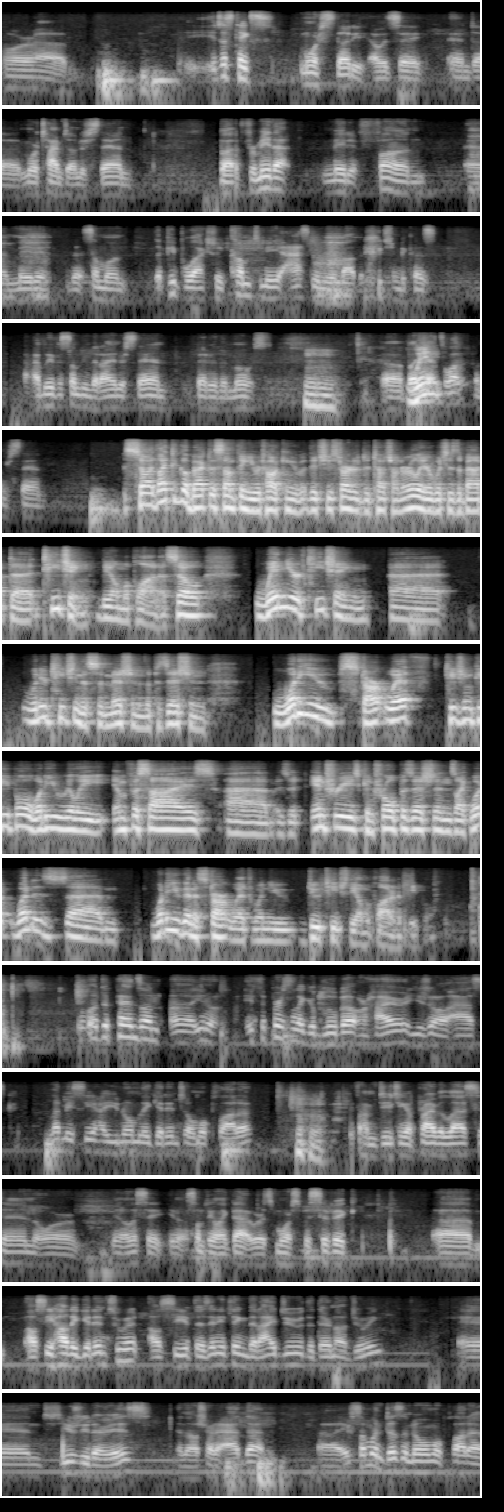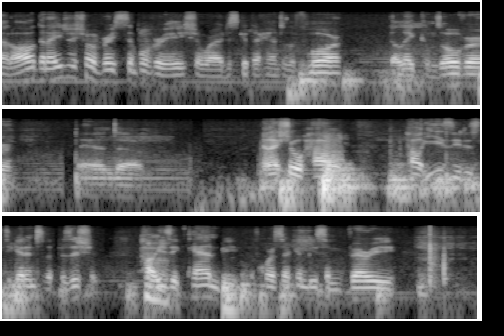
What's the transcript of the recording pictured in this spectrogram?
or uh, it just takes more study, I would say, and uh, more time to understand. But for me, that made it fun and made it that someone that people actually come to me asking me about the position because I believe it's something that I understand better than most. Mm-hmm. Uh, but when, yeah, it's a lot to understand. So I'd like to go back to something you were talking about that you started to touch on earlier, which is about uh, teaching the omoplata. So when you're teaching, uh, when you're teaching the submission and the position, what do you start with teaching people? What do you really emphasize? Uh, is it entries, control positions? Like what what is um, what are you going to start with when you do teach the omoplata to people? Well, it depends on uh, you know if the person's like a blue belt or higher. Usually, I'll ask, "Let me see how you normally get into omoplata." Mm-hmm. if I'm teaching a private lesson or you know, let's say you know something like that where it's more specific. Um, I'll see how they get into it. I'll see if there's anything that I do that they're not doing and usually there is, and I'll try to add that. Uh, if someone doesn't know omoplata at all, then I usually show a very simple variation where I just get their hand to the floor, the leg comes over, and uh, and I show how how easy it is to get into the position, how mm-hmm. easy it can be. Of course, there can be some very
